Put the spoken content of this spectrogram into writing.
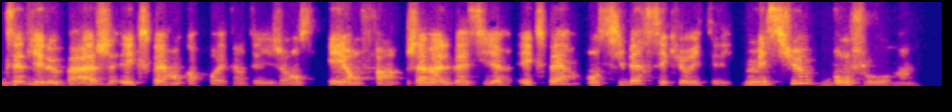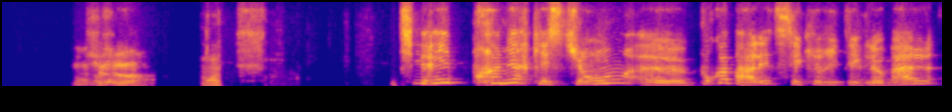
Xavier Lepage, expert en corporate intelligence, et enfin Jamal Bazir, expert en cybersécurité. Messieurs, bonjour. Bonjour. Thierry, première question, euh, pourquoi parler de sécurité globale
